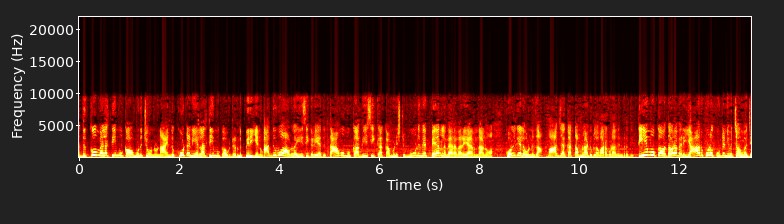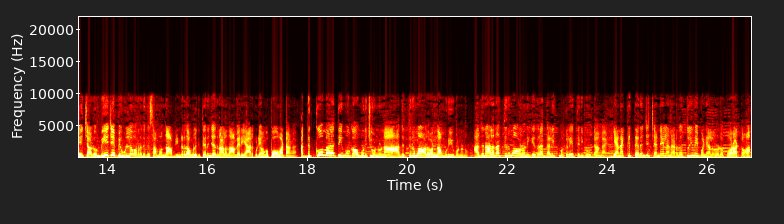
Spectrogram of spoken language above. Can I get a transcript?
அதுக்கும் மேல திமுக அதிமுகவை விடணும்னா இந்த கூட்டணி எல்லாம் திமுக கிட்ட இருந்து பிரிக்கணும் அதுவும் அவ்வளவு ஈஸி கிடையாது. தமுமுக விசிக கம்யூனிஸ்ட் மூணுமே பேர்ல வேற வேறையா இருந்தாலும் கொள்கையில ஒண்ணுதான். பாஜக தமிழ்நாட்டுக்குள்ள வரக்கூடாதுன்றது. திமுகவை தவிர வேற யாரு கூட கூட்டணி வச்சு அவங்க ஜெயிச்சாலும் பிஜேபி உள்ள வர்றதுக்கு சம்மந்தம் தான் அப்படின்றது அவங்களுக்கு தெரிஞ்சதுனாலதான் வேற யாரு கூட அவங்க போக மாட்டாங்க. அதுக்கும் மேல திமுக முடிச்சு அதை திருமாவளவன் தான் முடிவு பண்ணணும். அதனாலதான் திருமாவளவனுக்கு எதிராக தலித் மக்களையே திருப்பி விட்டாங்க. எனக்கு தெரிஞ்சு சென்னையில நடந்த தூய்மை பணியாளர்களோட போராட்டம்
